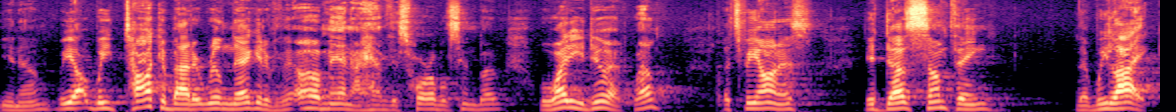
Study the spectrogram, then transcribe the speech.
You know, we, we talk about it real negatively. Oh man, I have this horrible sin. But well, why do you do it? Well, let's be honest. It does something that we like.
